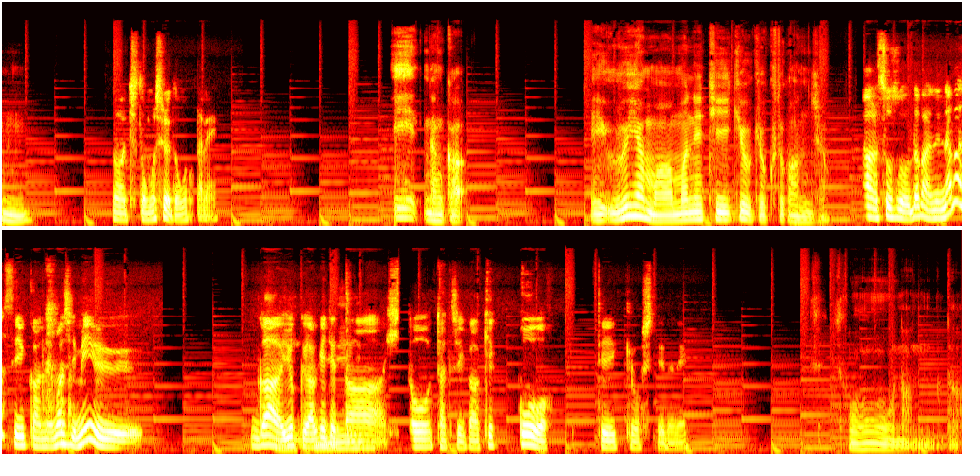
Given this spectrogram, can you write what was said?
うんのはちょっと面白いと思ったね。えなんかえ上山あまね提供曲とかあんじゃんあ、そうそう。だからね、長瀬ゆかはね、マジでメユがよく上げてた人たちが結構提供してるね。そうなんだ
